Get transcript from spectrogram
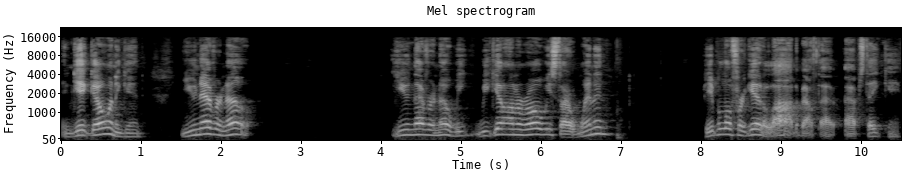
and get going again. You never know. You never know. We we get on a roll, we start winning. People will forget a lot about that App State game.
